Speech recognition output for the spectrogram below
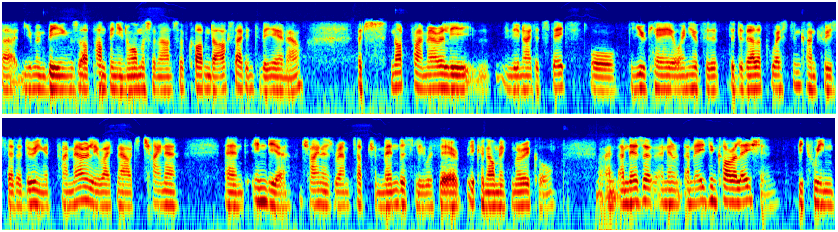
uh, human beings are pumping enormous amounts of carbon dioxide into the air now. It's not primarily the United States or the UK or any of the, the developed Western countries that are doing it. Primarily right now it's China and India. China's ramped up tremendously with their economic miracle. And, and there's a, an amazing correlation between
